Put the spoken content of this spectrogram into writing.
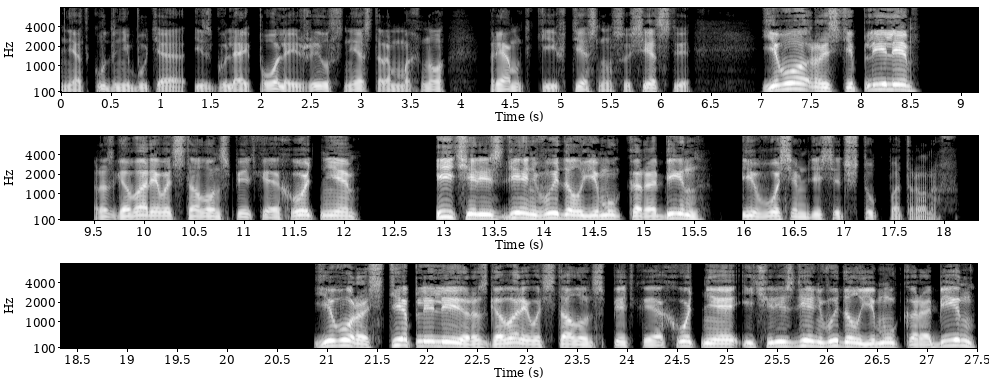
не откуда-нибудь, а из гуляй-поля и жил с Нестором Махно прямо-таки в тесном соседстве, его растеплили, разговаривать стал он с Петькой охотнее, и через день выдал ему карабин и восемьдесят штук патронов. Его растеплили, разговаривать стал он с Петькой охотнее, и через день выдал ему карабин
